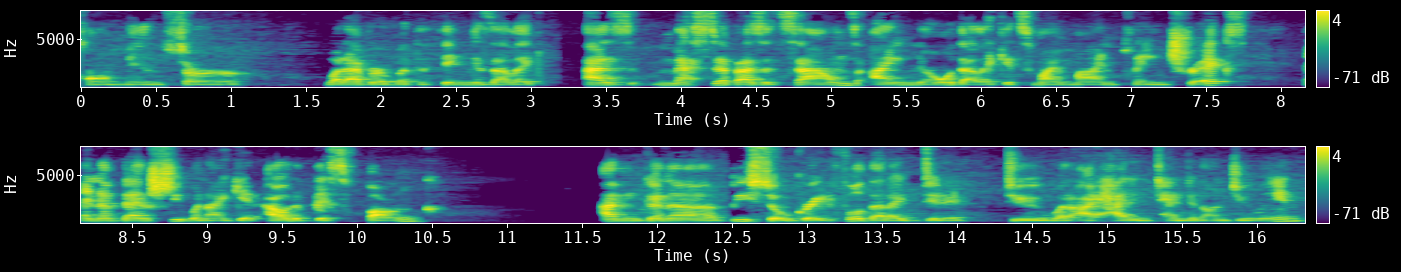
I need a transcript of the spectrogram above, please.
comments or whatever. But the thing is that like as messed up as it sounds, I know that like it's my mind playing tricks. And eventually when I get out of this funk, I'm gonna be so grateful that I didn't do what I had intended on doing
